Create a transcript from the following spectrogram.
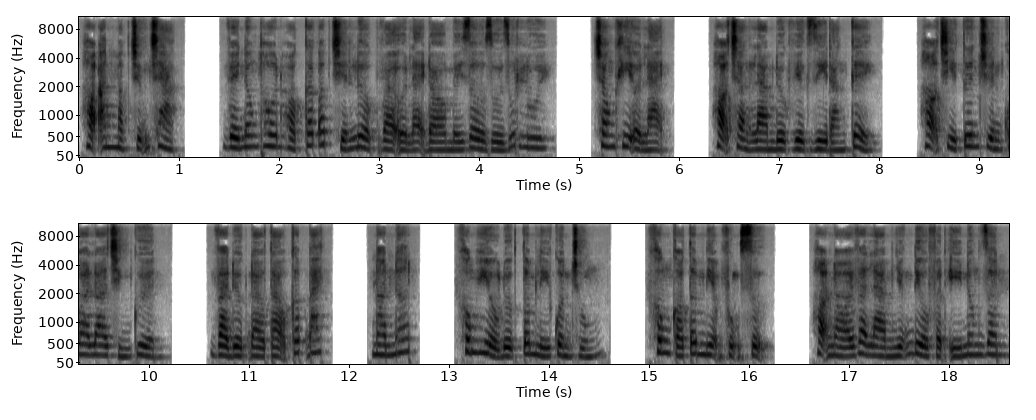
Họ ăn mặc chững chạc, về nông thôn hoặc các ấp chiến lược và ở lại đó mấy giờ rồi rút lui. Trong khi ở lại, họ chẳng làm được việc gì đáng kể. Họ chỉ tuyên truyền qua loa chính quyền và được đào tạo cấp bách, non nớt, không hiểu được tâm lý quần chúng, không có tâm niệm phụng sự. Họ nói và làm những điều phật ý nông dân.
